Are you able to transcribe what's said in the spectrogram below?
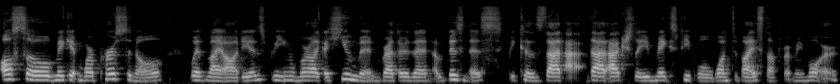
also make it more personal with my audience being more like a human rather than a business because that that actually makes people want to buy stuff from me more.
